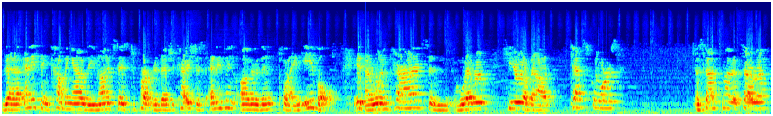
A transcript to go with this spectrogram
that anything coming out of the United States Department of Education is anything other than plain evil. It, when parents and whoever hear about test scores, assessment, etc.,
